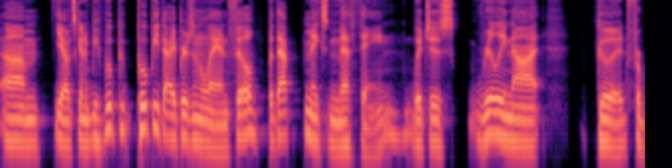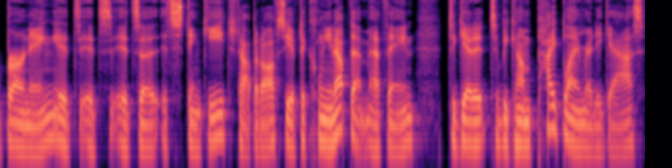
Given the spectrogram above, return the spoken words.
Um, you know, it's going to be poopy, poopy diapers in a landfill, but that makes methane, which is really not good for burning. It's it's it's a it's stinky to top it off. So you have to clean up that methane to get it to become pipeline ready gas.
